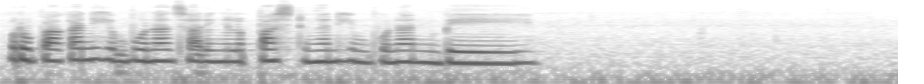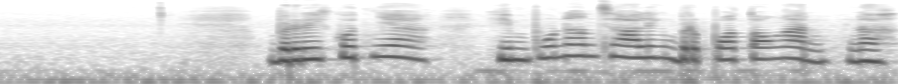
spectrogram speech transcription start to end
merupakan himpunan saling lepas dengan himpunan B. Berikutnya, himpunan saling berpotongan. Nah,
